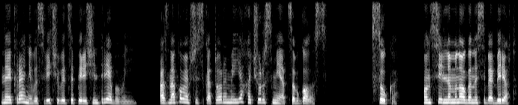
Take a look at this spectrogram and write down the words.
На экране высвечивается перечень требований, ознакомившись с которыми, я хочу рассмеяться в голос. Сука, он сильно много на себя берет.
